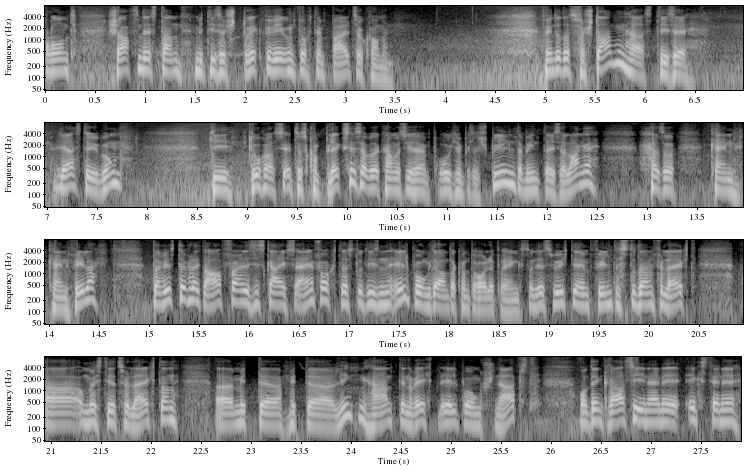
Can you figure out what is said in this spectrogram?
und schaffen es dann mit dieser Streckbewegung durch den Ball zu kommen. Wenn du das verstanden hast, diese erste Übung, die durchaus etwas komplex ist, aber da kann man sich ruhig ein bisschen spielen. Der Winter ist ja lange, also kein, kein Fehler. Dann wirst du vielleicht auffallen, es ist gar nicht so einfach, dass du diesen Ellbogen da unter Kontrolle bringst. Und jetzt würde ich dir empfehlen, dass du dann vielleicht, äh, um es dir zu erleichtern, äh, mit, der, mit der linken Hand den rechten Ellbogen schnappst und den quasi in eine externe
